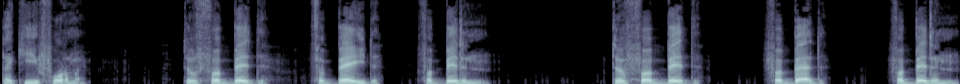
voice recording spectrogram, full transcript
такие формы. To forbid, forbade, forbidden. To forbid, forbid, forbidden.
